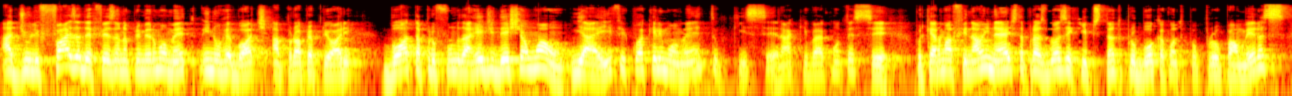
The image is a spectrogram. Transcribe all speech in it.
a Julie faz a defesa no primeiro momento e no rebote a própria Priori bota para o fundo da rede e deixa um a um. E aí ficou aquele momento, que será que vai acontecer? Porque era uma final inédita para as duas equipes, tanto para o Boca quanto para o Palmeiras,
